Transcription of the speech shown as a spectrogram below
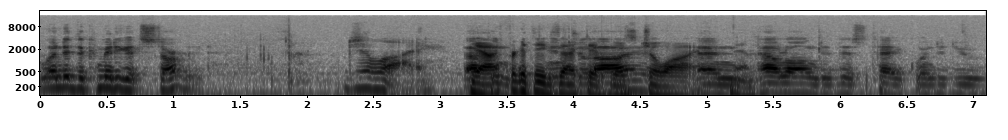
when did the committee get started? July. Back Yeah, I forget the exact date, it was July, And yeah. how long did this take? When did you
